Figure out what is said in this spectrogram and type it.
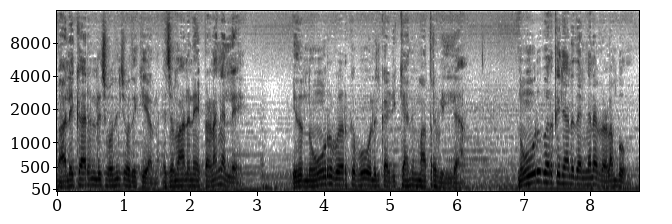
ബാല്യക്കാരൻ ഒരു ചോദ്യം ചോദിക്കുകയാണ് യജമാനനെ പിണങ്ങല്ലേ? ഇത് നൂറ് പേർക്ക് പോലും കഴിക്കാനും മാത്രമില്ല. നൂറ് പേർക്ക് ഞാനിത് എങ്ങനെ വിളമ്പും?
